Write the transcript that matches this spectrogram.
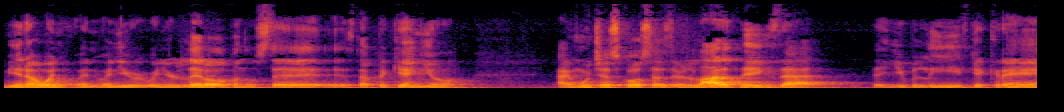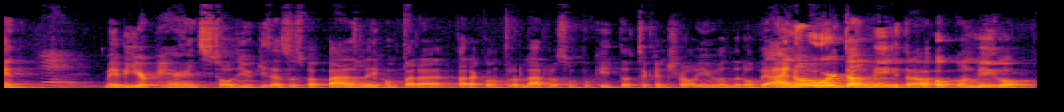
You know, when, when, when, you're, when you're little, cuando usted está pequeño, hay muchas cosas. There's a lot of things that, that you believe, que creen. Maybe your parents told you, quizás sus papás le dijeron para, para controlarlos un poquito, to control you a little bit. I know it worked on me, trabajó conmigo.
